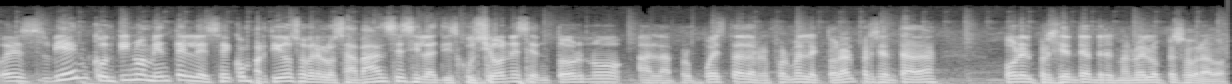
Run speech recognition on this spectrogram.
Pues bien, continuamente les he compartido sobre los avances y las discusiones en torno a la propuesta de reforma electoral presentada por el presidente Andrés Manuel López Obrador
